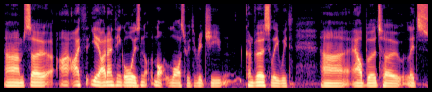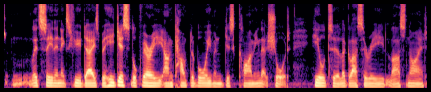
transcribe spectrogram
Um, so I, I th- yeah, I don't think all is not, not lost with Richie. Conversely, with uh, Alberto, let's let's see the next few days. But he just looked very uncomfortable, even just climbing that short hill to La Glacerie last night.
